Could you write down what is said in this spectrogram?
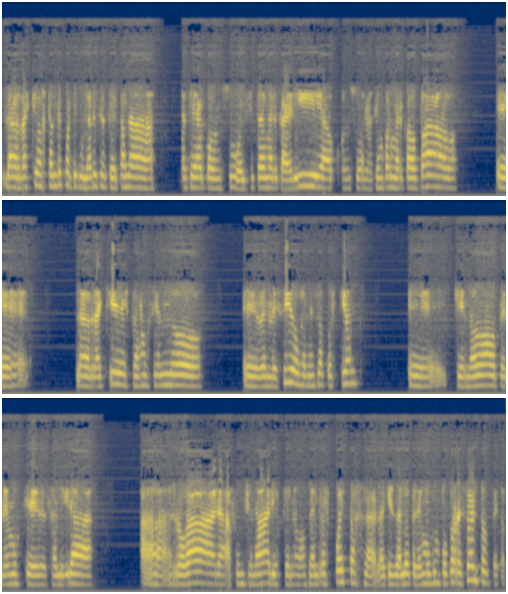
la verdad es que bastantes particulares se acercan a, ya sea con su bolsita de mercadería o con su donación por mercado pago. Eh, la verdad que estamos siendo eh, bendecidos en esa cuestión, que no tenemos que salir a a rogar a funcionarios que nos den respuestas, la verdad que ya lo tenemos un poco resuelto, pero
